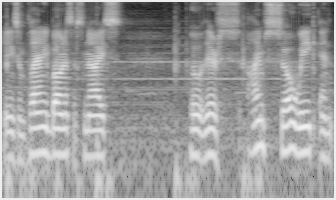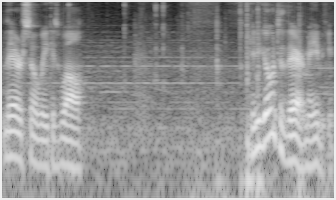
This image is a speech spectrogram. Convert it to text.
Getting some planning bonus, that's nice. Oh, there's... I'm so weak, and they're so weak as well. Can you go into there, maybe?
